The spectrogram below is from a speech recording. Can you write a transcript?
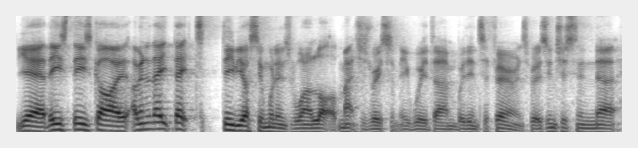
Yeah, these these guys. I mean, they, they DiBiase and Williams won a lot of matches recently with um, with interference, but it's interesting that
